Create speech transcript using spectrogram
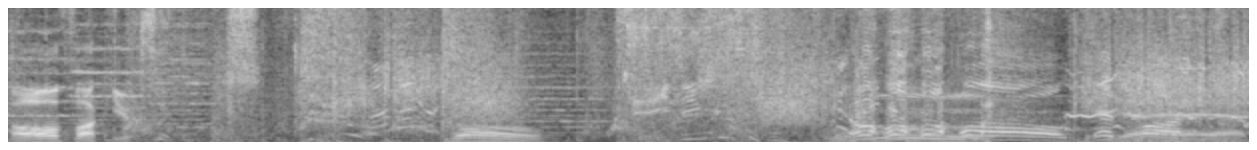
Oh, fuck you. Whoa. Ooh. Oh, get fucked.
